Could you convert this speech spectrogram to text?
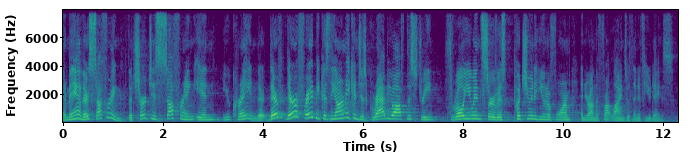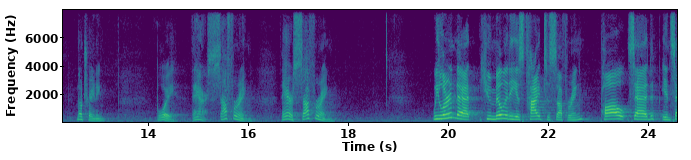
And man, they're suffering. The church is suffering in Ukraine. They're, they're, they're afraid because the army can just grab you off the street, throw you in service, put you in a uniform, and you're on the front lines within a few days. No training. Boy, they are suffering. They are suffering. We learned that humility is tied to suffering. Paul said in 2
